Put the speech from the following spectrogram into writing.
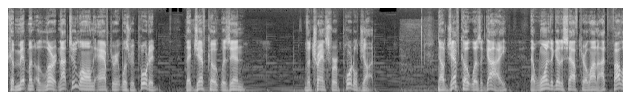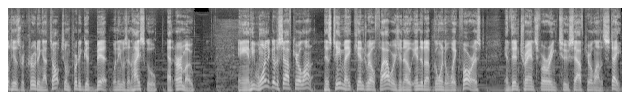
commitment alert not too long after it was reported that Jeffcoat was in the transfer portal, John. Now, Jeff hmm. Coat was a guy that wanted to go to South Carolina. I followed his recruiting. I talked to him a pretty good bit when he was in high school at Irmo, and he wanted to go to South Carolina. His teammate Kendrell Flowers, you know, ended up going to Wake Forest and then transferring to South Carolina State.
